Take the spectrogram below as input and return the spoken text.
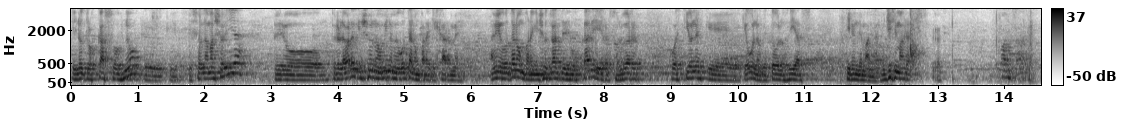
en otros casos no, que, que- que son la mayoría, pero, pero la verdad que yo no, a mí no me votaron para quejarme, a mí me votaron para que yo trate de buscar y resolver cuestiones que, que, bueno, que todos los días tienen demanda. Muchísimas gracias. Gracias.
